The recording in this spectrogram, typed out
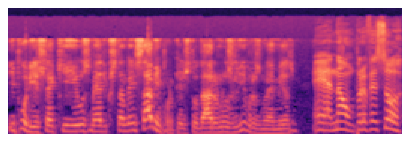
e por isso é que os médicos também sabem porque estudaram nos livros, não é mesmo? É, não, professor.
